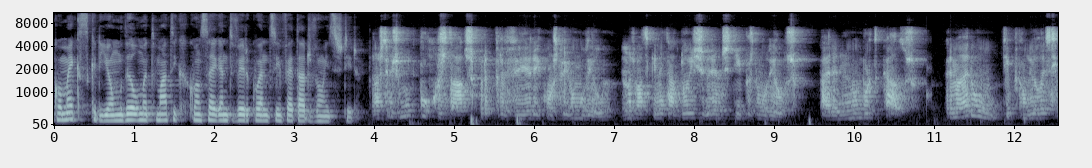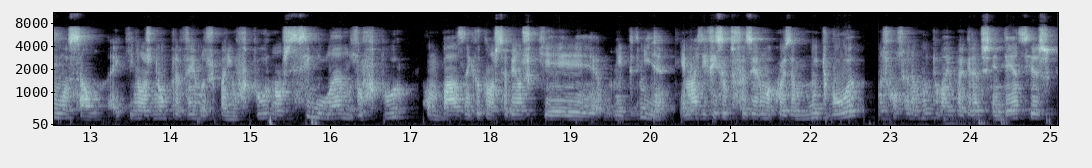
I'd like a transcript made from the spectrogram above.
Como é que se cria um modelo matemático que consegue antever quantos infectados vão existir? Nós temos muito poucos dados para prever e construir um modelo, mas basicamente há dois grandes tipos de modelos para número de casos. Primeiro, um tipo de modelo é simulação. Aqui nós não prevemos bem o futuro, nós simulamos o futuro com base naquilo que nós sabemos que é uma epidemia. É mais difícil de fazer uma coisa muito boa mas funciona muito bem para grandes tendências,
